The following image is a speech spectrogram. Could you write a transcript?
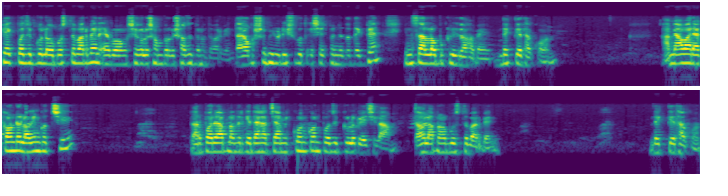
ফেক প্রজেক্টগুলো বুঝতে পারবেন এবং সেগুলো সম্পর্কে সচেতন হতে পারবেন। তাই অবশ্যই ভিডিওটি শুরু থেকে শেষ পর্যন্ত দেখবেন। ইনশাআল্লাহ উপকৃত হবেন। দেখতে থাকুন। আমি আমার অ্যাকাউন্টে লগ করছি। তারপরে আপনাদেরকে দেখাচ্ছি আমি কোন কোন প্রজেক্টগুলো পেয়েছিলাম। তাহলে আপনারা বুঝতে পারবেন। দেখতে থাকুন।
